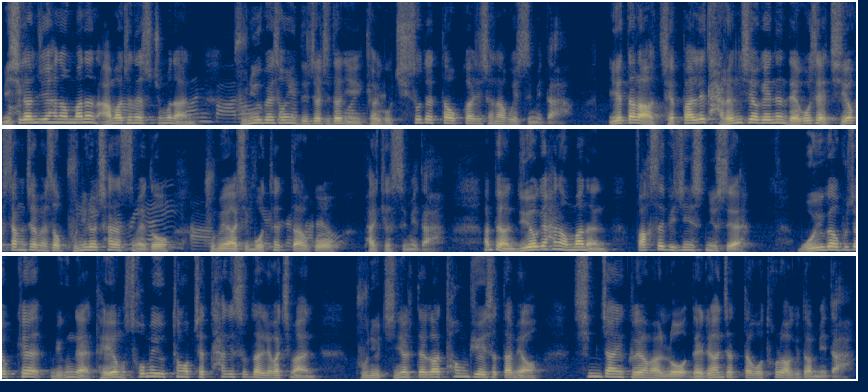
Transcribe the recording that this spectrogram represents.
미시간주의 한 엄마는 아마존에서 주문한 분유 배송이 늦어지더니 결국 취소됐다고까지 전하고 있습니다. 이에 따라 재빨리 다른 지역에 있는 네 곳의 지역 상점에서 분유를 찾았음에도 구매하지 못했다고 밝혔습니다. 한편 뉴욕의 한 엄마는 팍스 비즈니스 뉴스에 모유가 부족해 미국 내 대형 소매 유통업체 타깃으로 달려갔지만 분유 진열대가 텅 비어 있었다며 심장이 그야말로 내려앉았다고 토로하기도 합니다.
